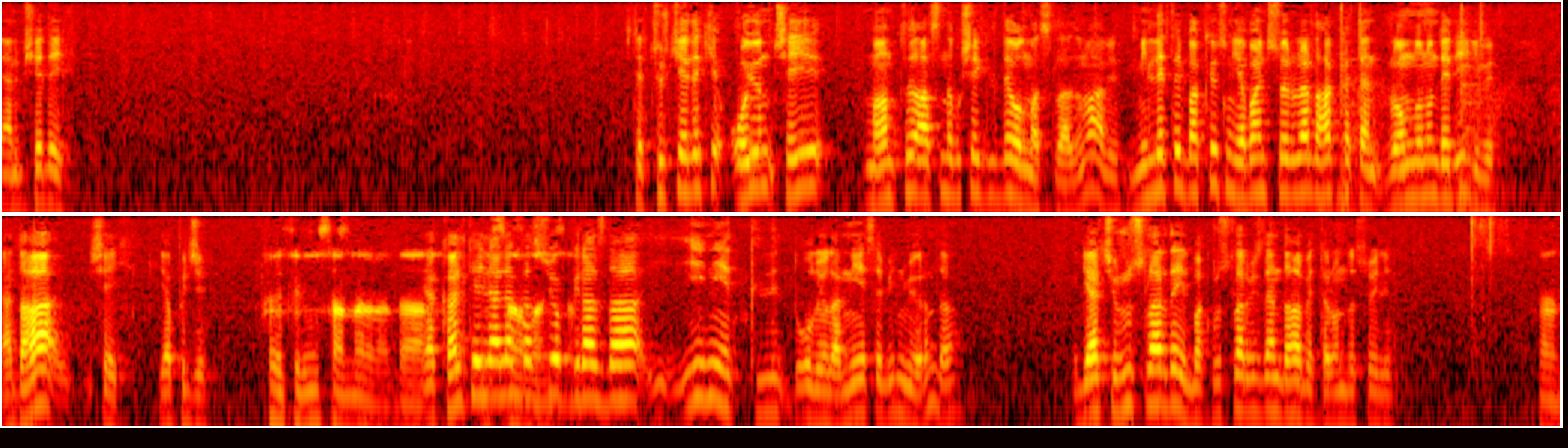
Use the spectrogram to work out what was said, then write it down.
Yani bir şey değil. İşte Türkiye'deki oyun şeyi mantığı aslında bu şekilde olması lazım abi. Millete bakıyorsun yabancı serverlarda hakikaten Romlu'nun dediği gibi ya daha şey yapıcı. Kaliteli insanlar var daha. Ya kaliteyle insan olan alakası yok. insan. Biraz daha iyi niyetli oluyorlar. Niyeyse bilmiyorum da. Gerçi Ruslar değil. Bak Ruslar bizden daha beter onu da söyleyeyim. Sen,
